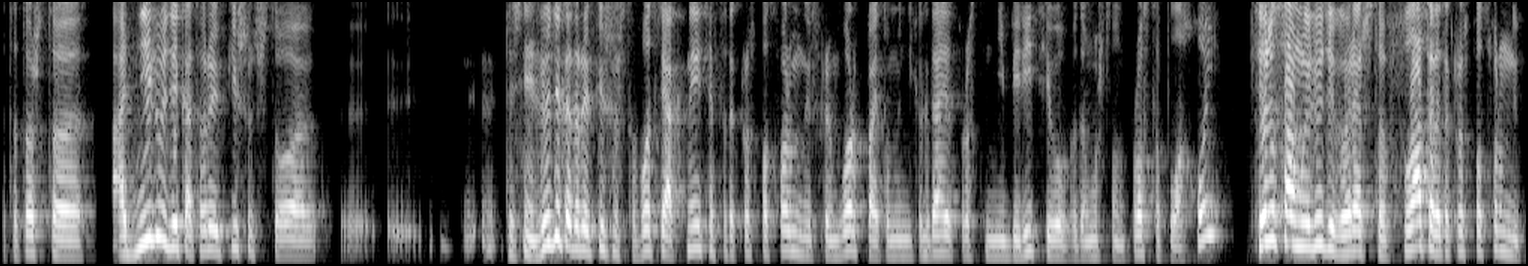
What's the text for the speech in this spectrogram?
это то, что одни люди, которые пишут, что э, точнее, люди, которые пишут, что вот React Native — это кроссплатформенный фреймворк, поэтому никогда просто не берите его, потому что он просто плохой. Те же самые люди говорят, что Flutter — это кроссплатформенный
